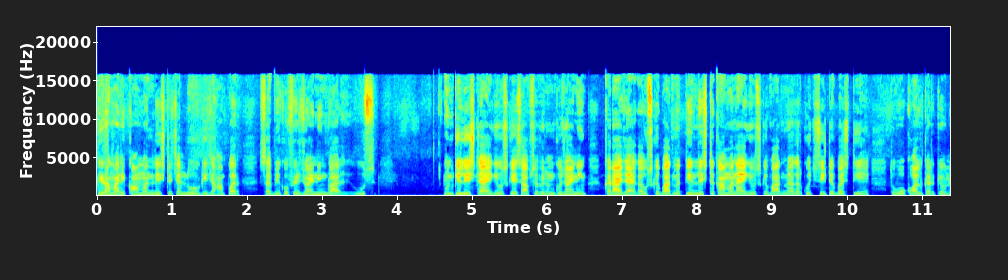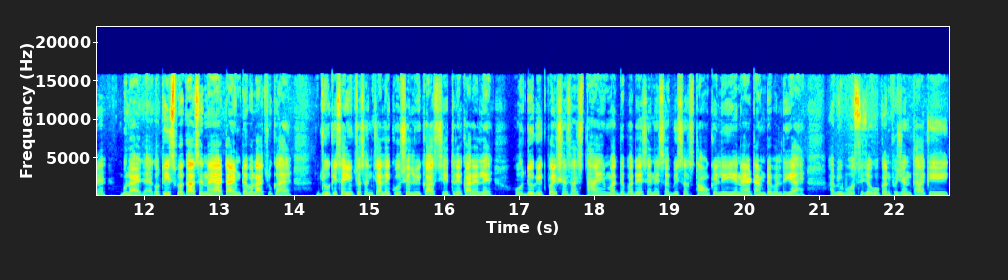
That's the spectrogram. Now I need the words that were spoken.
फिर हमारी कॉमन लिस्ट चालू होगी, जहाँ पर सभी को फिर ज्वाइनिंग बाद उस उनकी लिस्ट आएगी, उसके हिसाब से फिर उनको ज्वाइनिंग कराया जाएगा। उसके बाद में तीन लिस्ट कामन आएगी, उसके बाद में अगर कुछ सीटें बचती है तो वो कॉल करके उन्हें बुलाया जाएगा। तो इस प्रकार से नया टाइम टेबल आ चुका है, जो कि संयुक्त संचालय कौशल विकास, क्षेत्रीय कार्यालय, औद्योगिक परीक्षण संस्थाएँ, मध्य प्रदेश यानी सभी संस्थाओं के लिए ये नया टाइम टेबल दिया है। अभी बहुत सी जगह कन्फ्यूज़न था कि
